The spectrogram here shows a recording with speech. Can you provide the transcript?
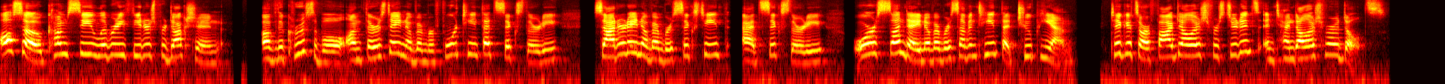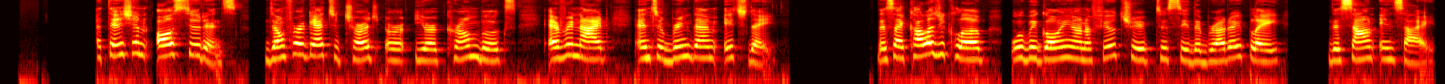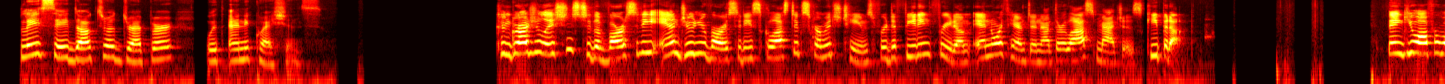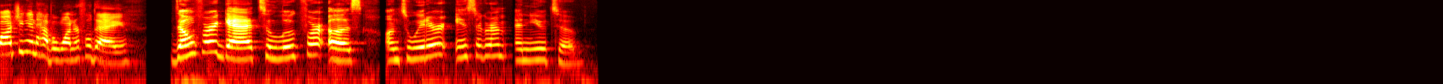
Also, come see Liberty Theater's production of The Crucible on Thursday, November 14th at 6:30, Saturday, November 16th at 6:30, or Sunday, November 17th at 2 p.m. Tickets are $5 for students and $10 for adults. Attention all students! Don't forget to charge your, your Chromebooks every night and to bring them each day. The Psychology Club will be going on a field trip to see the Broadway play, The Sound Inside. Please see Dr. Draper with any questions. Congratulations to the varsity and junior varsity Scholastic Scrimmage teams for defeating Freedom and Northampton at their last matches. Keep it up. Thank you all for watching and have a wonderful day. Don't forget to look for us on Twitter, Instagram, and YouTube.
